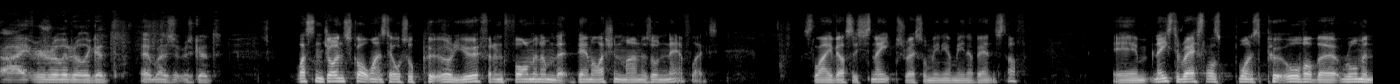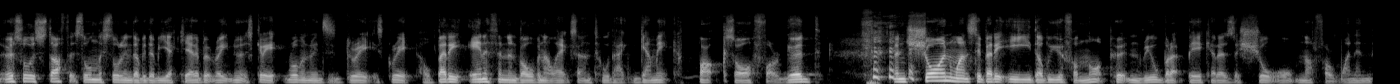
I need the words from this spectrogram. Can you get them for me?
Aye, it was really, really good. It was, it was good. Listen, John Scott wants to also put our you for informing him that Demolition Man is on Netflix. Sly versus Snipes, WrestleMania main event stuff. Um, nice to wrestlers wants to put over the Roman Usos stuff. It's the only story in WWE I care about right now. It's great. Roman Reigns is great. It's great. I'll bury anything involving Alexa until that gimmick fucks off for good. and Sean wants to bury AEW for not putting Real Britt Baker as the show opener for winning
